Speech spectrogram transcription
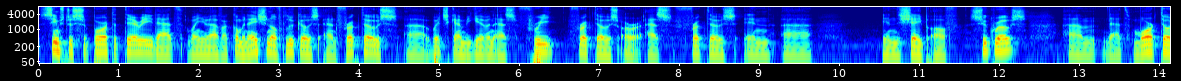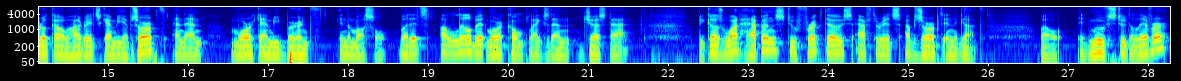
seems to support the theory that when you have a combination of glucose and fructose, uh, which can be given as free fructose or as fructose in uh, in the shape of sucrose, um, that more total carbohydrates can be absorbed and then more can be burned in the muscle. But it's a little bit more complex than just that. Because what happens to fructose after it's absorbed in the gut? Well, it moves to the liver,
